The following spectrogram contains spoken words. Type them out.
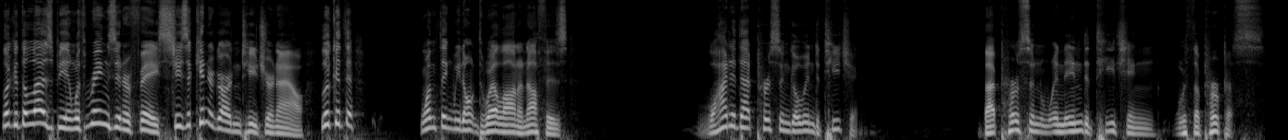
look at the lesbian with rings in her face. She's a kindergarten teacher now. Look at the one thing we don't dwell on enough is why did that person go into teaching? That person went into teaching with a purpose.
